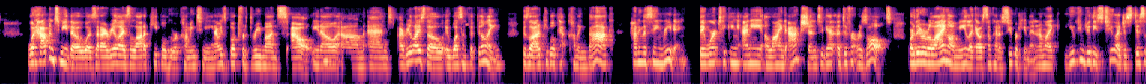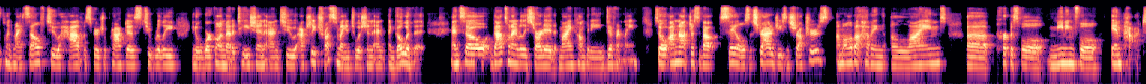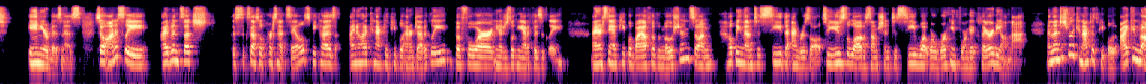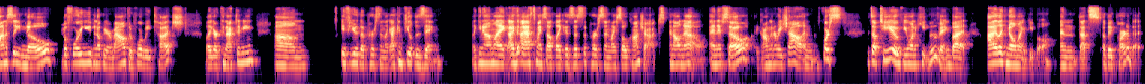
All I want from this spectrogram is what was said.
What happened to me though was that I realized a lot of people who were coming to me, and I was booked for three months out, you know, mm-hmm. um, and I realized though it wasn't fulfilling because a lot of people kept coming back having the same reading. They weren't taking any aligned action to get a different result, or they were relying on me like I was some kind of superhuman. And I'm like, you can do these too. I just disciplined myself to have a spiritual practice, to really, you know, work on meditation and to actually trust in my intuition and, and go with it. And so that's when I really started my company differently. So I'm not just about sales and strategies and structures. I'm all about having aligned, uh, purposeful, meaningful impact in your business. So honestly, I've been such a successful person at sales because I know how to connect with people energetically before, you know, just looking at it physically. I understand people buy off of emotion. So I'm helping them to see the end result. So use the law of assumption to see what we're working for and get clarity on that and then just really connect with people. I can honestly know before you even open your mouth or before we touch, like or connect to me, um, if you're the person, like I can feel the zing. Like, you know, I'm like, I, I ask myself, like, is this the person, my soul contract? And I'll know. And if so, like, I'm going to reach out. And of course, it's up to you if you want to keep moving, but I like know my people. And that's a big part of it.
